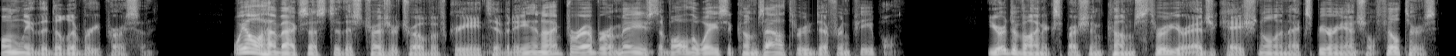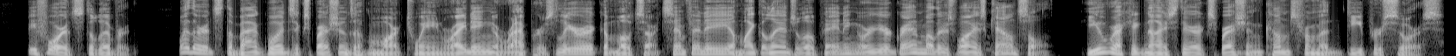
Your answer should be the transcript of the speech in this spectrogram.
only the delivery person. We all have access to this treasure trove of creativity, and I'm forever amazed of all the ways it comes out through different people. Your divine expression comes through your educational and experiential filters before it's delivered. Whether it's the backwoods expressions of a Mark Twain writing, a rapper's lyric, a Mozart symphony, a Michelangelo painting, or your grandmother's wise counsel, you recognize their expression comes from a deeper source.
